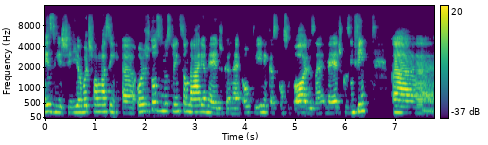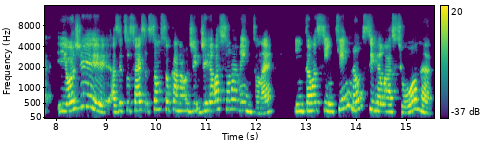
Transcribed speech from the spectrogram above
Existe, e eu vou te falar assim, uh, hoje todos os meus clientes são da área médica, né, ou clínicas, consultórios, né, médicos, enfim, uh, e hoje as redes sociais são o seu canal de, de relacionamento, né, então, assim, quem não se relaciona,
